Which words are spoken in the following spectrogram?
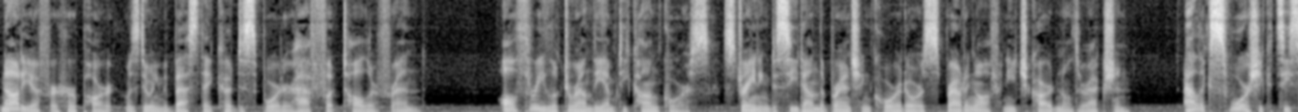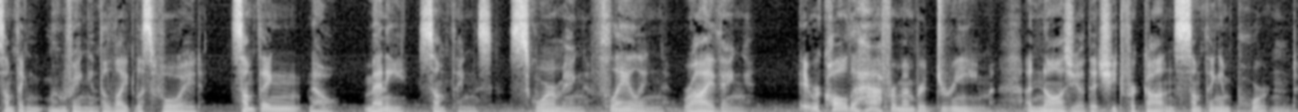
Nadia, for her part, was doing the best they could to support her half foot taller friend. All three looked around the empty concourse, straining to see down the branching corridors sprouting off in each cardinal direction. Alex swore she could see something moving in the lightless void. Something, no, many somethings, squirming, flailing, writhing. It recalled a half remembered dream, a nausea that she'd forgotten something important,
